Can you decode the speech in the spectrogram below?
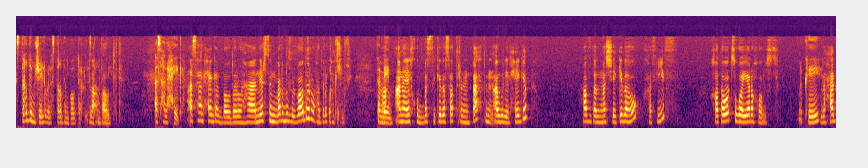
أستخدم جل ولا أستخدم powder ولا لا powder إيه؟ أسهل حاجة. أسهل حاجة ال powder وهنرسم برضو بال powder وحضرتك. هتشوفي. تمام. أنا هاخد بس كده سطر من تحت من أول الحاجب هفضل ماشية كده اهو خفيف خطوات صغيرة خالص. okay. لحد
